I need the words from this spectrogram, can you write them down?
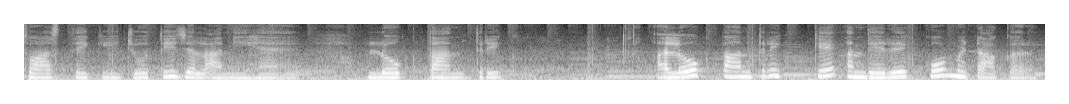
स्वास्थ्य की ज्योति जलानी है। लोकतांत्रिक अलोकतांत्रिक के अंधेरे को मिटाकर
